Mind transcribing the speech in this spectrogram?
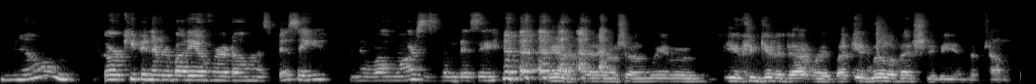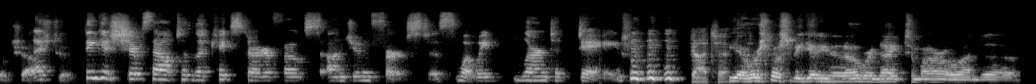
No. Or keeping everybody over at Ominous busy. I know Ron Marz has been busy. yeah, you know, so we were, you can get it that way, but it will eventually be in the comic book shops too. I think it ships out to the Kickstarter folks on June 1st, is what we learned today. Gotcha. Yeah, we're supposed to be getting it overnight tomorrow on the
